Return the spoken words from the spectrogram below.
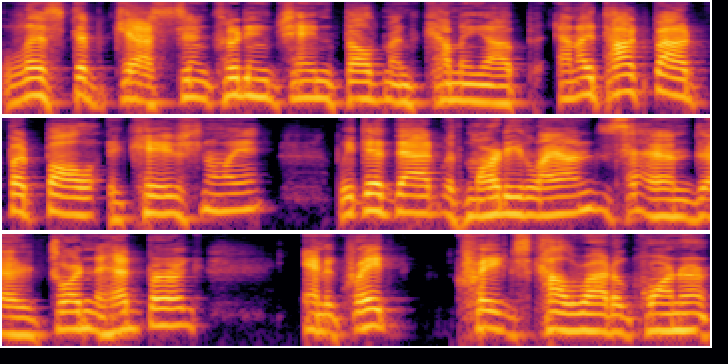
list of guests, including Jane Feldman, coming up. And I talk about football occasionally. We did that with Marty Lenz and uh, Jordan Hedberg in a great Craig's Colorado Corner.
